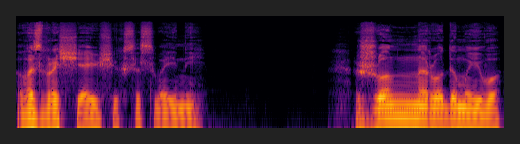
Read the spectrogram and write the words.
возвращающихся с войны. Жен народа моего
